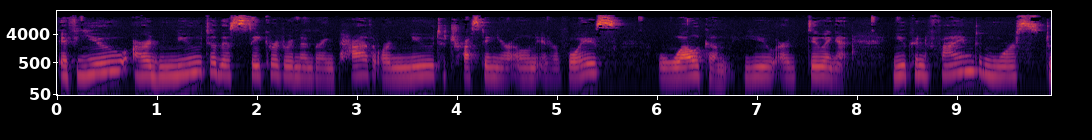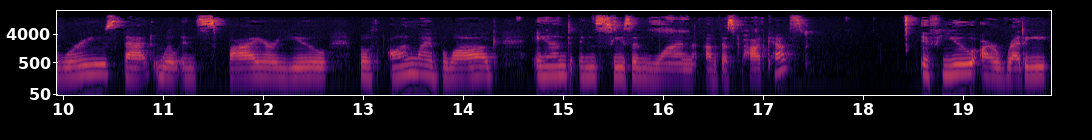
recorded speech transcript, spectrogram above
If you are new to this sacred remembering path or new to trusting your own inner voice, welcome. You are doing it. You can find more stories that will inspire you both on my blog and in season one of this podcast. If you are ready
